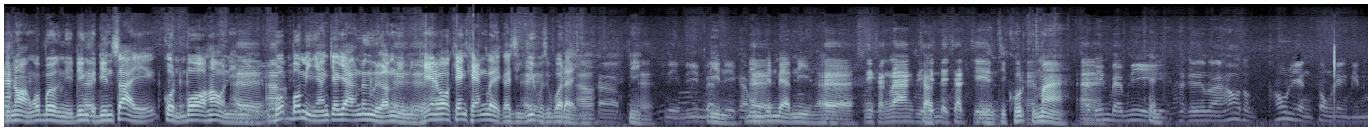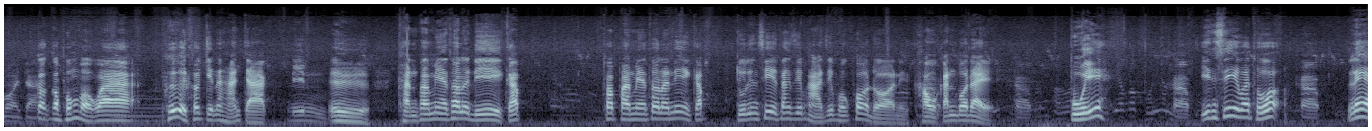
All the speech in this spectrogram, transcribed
พี่น้องว่าเบิ่งนี่ดินกับดินทรายก้นบ่อเฮานี่เออบ่บ่มีหยังจักอย่างเหลืองๆนี่นี่เออเห็นว่าแข็งๆเลยก็สิยิงก็สิบ่ได้ เอา ครับนี่นี่ดินแบบดินนี้ครับมันเป็นแบบนี้แหละเออนี่ข้างล่างสิครับเห็นได้ชัดเจนนี่ที่ขุดขึ้นมา เอถ้าอดินแบบนี้เห็นถ้าเกิดว่าเฮาต้องเฮาเลี้ยงต้องเลี้ยงดินบ่อาจารย์ก็ก็ผมบอกว่าพืชเขากินอาหารจาก ดิน เออขันพระแม่ธรณีกับพระพันแม่ธรณีกับจุลินทรีย์ทั้ง15 16พ่อดอนี่เข้ากันบ่ได้ ครับ ปุ๋ยครับ อินทรีย์วัตถุครับ แร่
